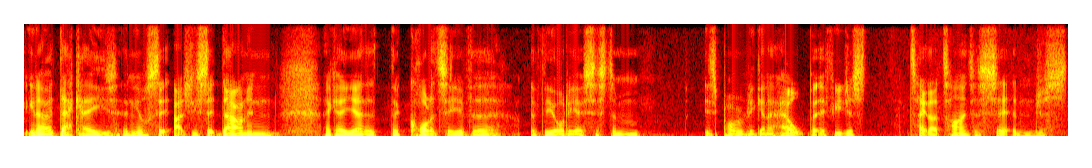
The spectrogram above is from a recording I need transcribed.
you know a decade, and you'll sit actually sit down and okay, yeah, the the quality of the of the audio system is probably going to help. But if you just take that time to sit and just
